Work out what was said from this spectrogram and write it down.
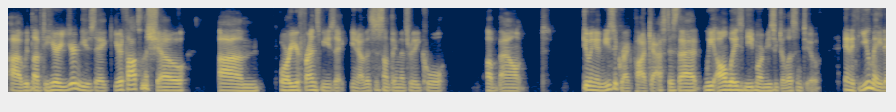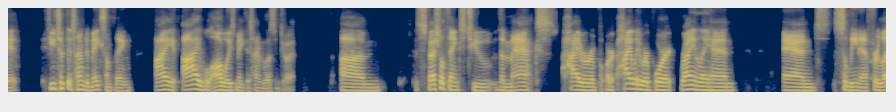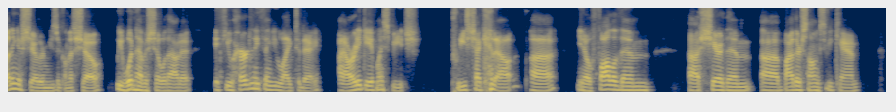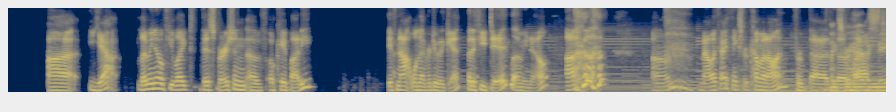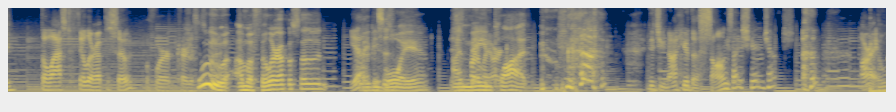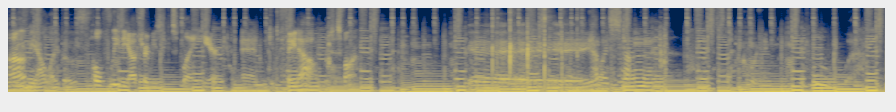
Uh, we'd love to hear your music, your thoughts on the show, um, or your friends' music. You know, this is something that's really cool about doing a music rec podcast is that we always need more music to listen to. And if you made it, if you took the time to make something, I I will always make the time to listen to it. Um, special thanks to the Max Highway Report, Highway Report, Ryan Lehan, and Selena for letting us share their music on the show. We wouldn't have a show without it. If you heard anything you liked today, I already gave my speech. Please check it out. Uh, you know, follow them, uh, share them, uh, buy their songs if you can. Uh, yeah, let me know if you liked this version of Okay Buddy. If not, we'll never do it again. But if you did, let me know. Uh, um, Malachi, thanks for coming on for uh, Thanks the for last, having me. The last filler episode before Curtis. Ooh, back. I'm a filler episode. yeah, is- boy. is I'm my main plot. Did you not hear the songs I shared, Josh? All right. Don't leave Um, me out like this. hopefully the outro music is playing here and we get to fade out, which is fun. Yay. How do I stop? Stop recording.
